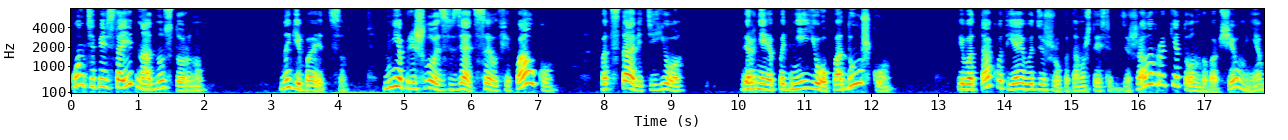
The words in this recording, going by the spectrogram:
он теперь стоит на одну сторону, нагибается. Мне пришлось взять селфи-палку, подставить ее, вернее, под нее подушку, и вот так вот я его держу, потому что если бы держала в руке, то он бы вообще у меня,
